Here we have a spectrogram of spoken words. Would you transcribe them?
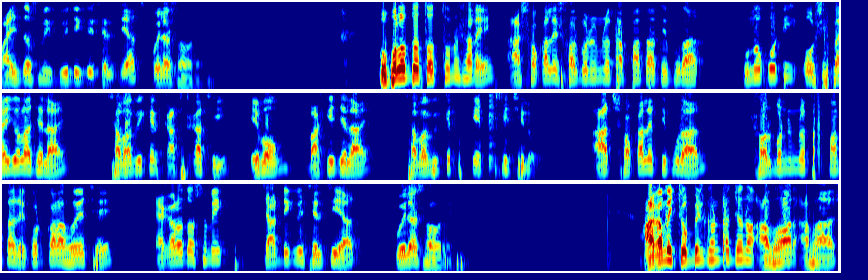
বাইশ দশমিক দুই ডিগ্রি সেলসিয়াস কৈলা শহরে উপলব্ধ তথ্য অনুসারে, আজ সকালে সর্বনিম্ন তাপমাত্রা ত্রিপুরার ঊনকোটি ও সিপাহীজলা জেলায় স্বাভাবিকের কাছাকাছি এবং বাকি জেলায় স্বাভাবিকের থেকে বেশি ছিল। আজ সকালে ত্রিপুরার সর্বনিম্ন তাপমাত্রা রেকর্ড করা হয়েছে এগারো দশমিক চার ডিগ্রি সেলসিয়াস কৈলা শহরে। আগামী চব্বিশ ঘণ্টার জন্য আবহাওয়ার আভাস,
